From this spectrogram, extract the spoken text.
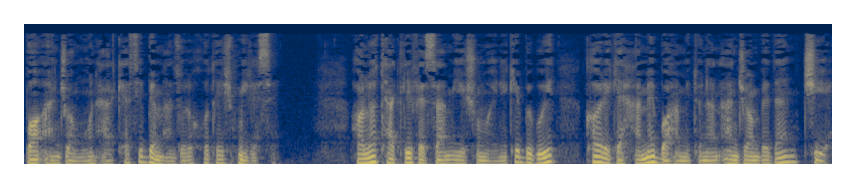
با انجام اون هر کسی به منظور خودش می‌رسه حالا تکلیف سمعی شما اینه که بگویید کاری که همه با هم میتونن انجام بدن چیه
